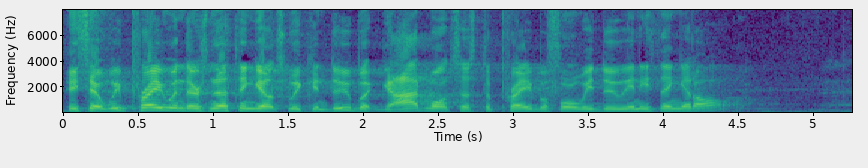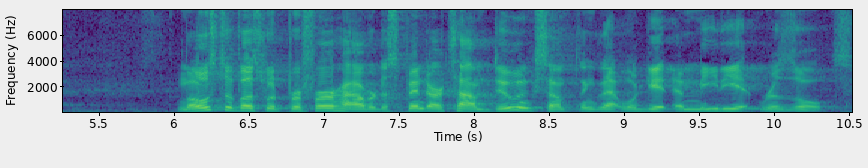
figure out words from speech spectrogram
He said, We pray when there's nothing else we can do, but God wants us to pray before we do anything at all. Most of us would prefer, however, to spend our time doing something that will get immediate results.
